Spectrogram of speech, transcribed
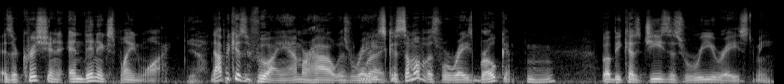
as a Christian, and then explain why. Yeah. Not because of who I am or how I was raised, Right. because some of us were raised broken, mm-hmm. but because Jesus re-raised me,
